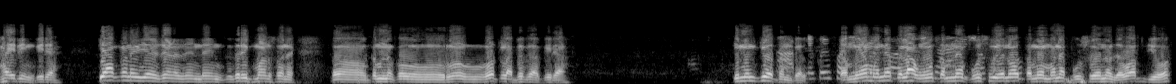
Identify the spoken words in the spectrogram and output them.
ફાયરિંગ કર્યા. ક્યાં કણે ગરીબ માણસોને તમને કહું રોટલા ભેગા કર્યા. એ મને કયો તમે તમે મને પેલા હું તમને પૂછું એનો તમે મને પૂછું એનો જવાબ દો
